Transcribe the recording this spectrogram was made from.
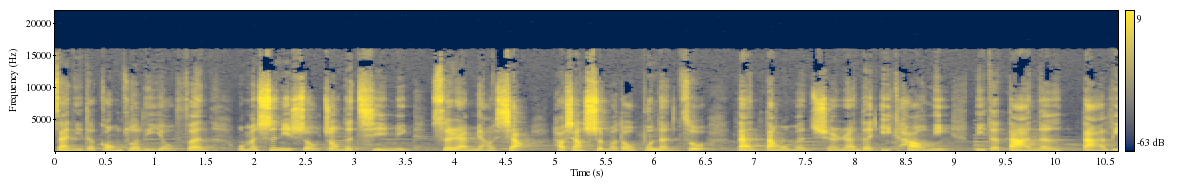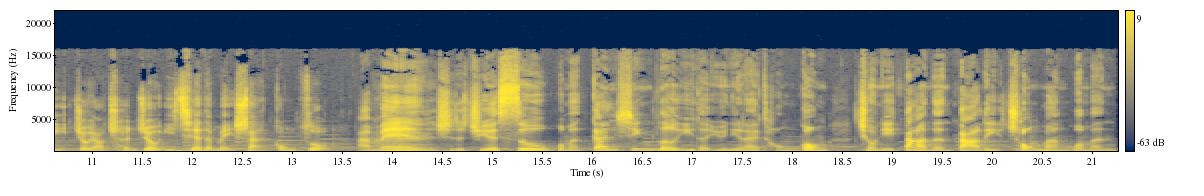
在你的工作里有份。我们是你手中的器皿，虽然渺小，好像什么都不能做，但当我们全然的依靠你，你的大能大力就要成就一切的美善工作。阿门。是的，主耶稣，我们甘心乐意的与你来同工，求你大能大力充满我们。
